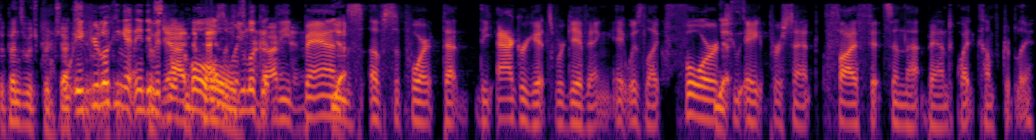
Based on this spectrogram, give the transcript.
Depends which projection. if you're looking at at, 'cause individual Yeah, polls, if you which look at the projection. bands of support that the aggregates were giving, it was like four Yes. to eight percent. Five fits in that band quite comfortably.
